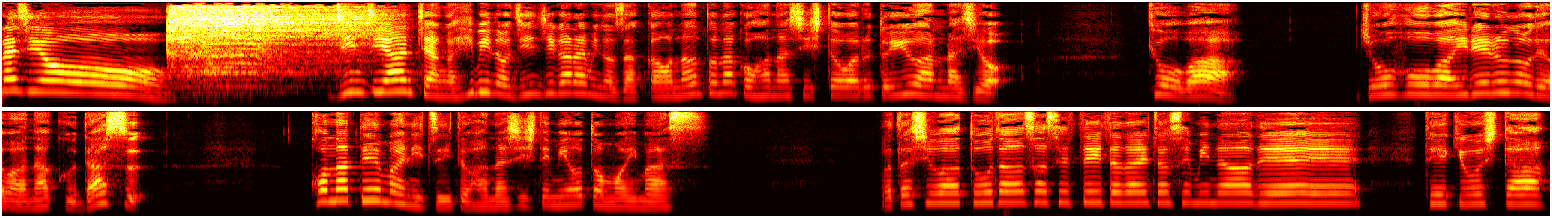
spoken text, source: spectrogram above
ラジオ人事あんちゃんが日々の人事絡みの雑貨をなんとなくお話しして終わるというアンラジオ。今日は、情報は入れるのではなく出す。こんなテーマについてお話ししてみようと思います。私は登壇させていただいたセミナーで提供した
